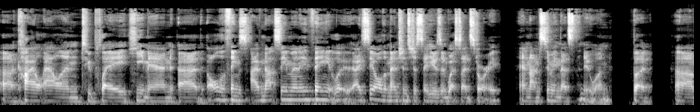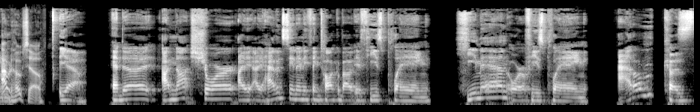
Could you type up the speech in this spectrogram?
uh, Kyle Allen to play He-Man. Uh, all the things I've not seen anything. Lo- I see all the mentions just say he was in West Side Story, and I'm assuming that's the new one. But um, I would hope so. yeah. And uh, I'm not sure. I, I haven't seen anything talk about if he's playing He Man or if he's playing Adam, because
